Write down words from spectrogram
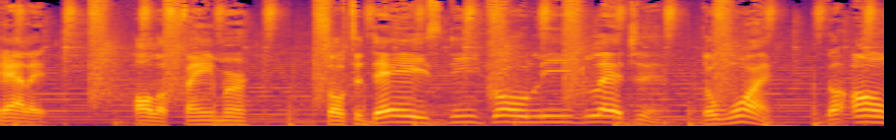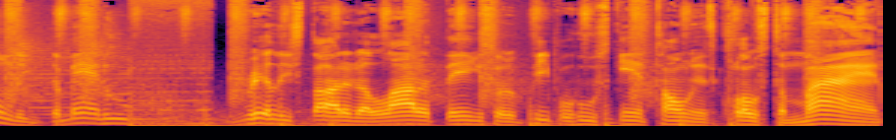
ballot Hall of Famer. So today's Negro League legend, the one, the only, the man who really started a lot of things for the people whose skin tone is close to mine,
